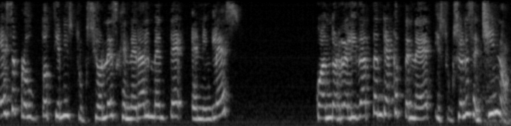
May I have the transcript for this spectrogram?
ese producto tiene instrucciones generalmente en inglés, cuando en realidad tendría que tener instrucciones en chino.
